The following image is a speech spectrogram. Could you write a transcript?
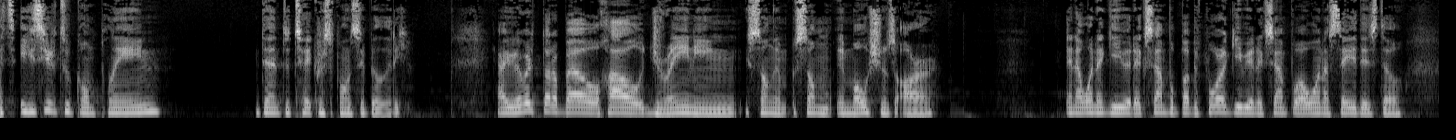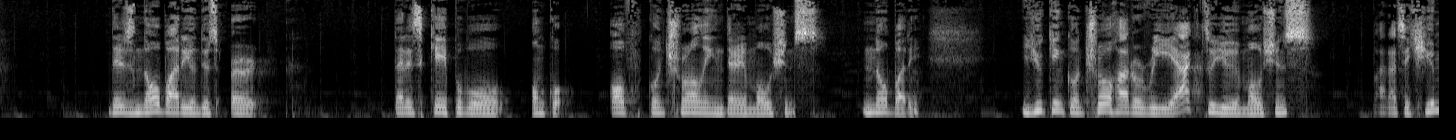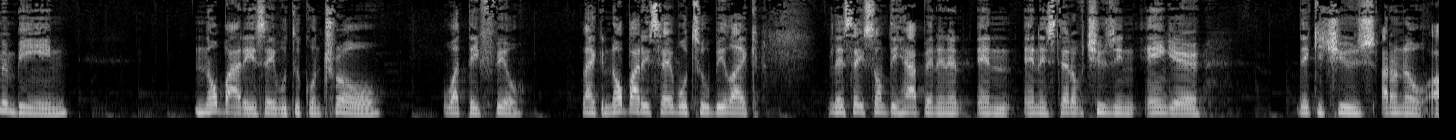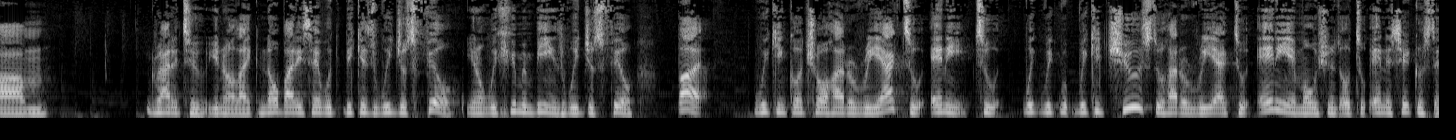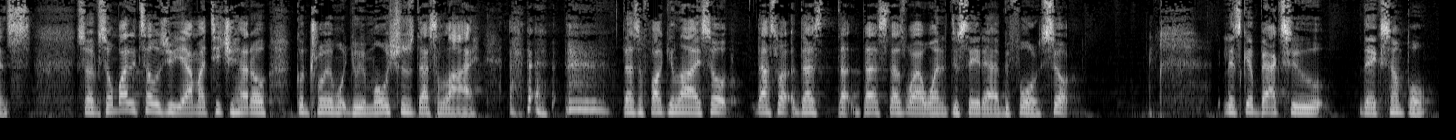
it's easier to complain than to take responsibility. Have you ever thought about how draining some some emotions are? And I want to give you an example, but before I give you an example, I want to say this though. There's nobody on this earth that is capable of controlling their emotions. Nobody. You can control how to react to your emotions, but as a human being, nobody is able to control what they feel. Like nobody's able to be like, let's say something happened and and, and instead of choosing anger, they could choose, I don't know, um, gratitude, you know, like nobody's able, to, because we just feel, you know, we human beings, we just feel, but we can control how to react to any, to we, we, we can choose to how to react to any emotions or to any circumstance. So if somebody tells you, yeah, I'm going to teach you how to control your emotions, that's a lie. that's a fucking lie. So that's what, that's, that, that's, that's why I wanted to say that before. So let's get back to the example.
